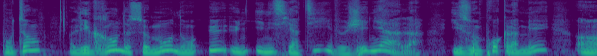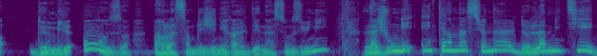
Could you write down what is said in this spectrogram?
Pourtant, les grands de ce monde ont eu une initiative géniale. Ils ont proclamé en 2011 par l'Assemblée générale des Nations unies la journée internationale de l'amitié.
